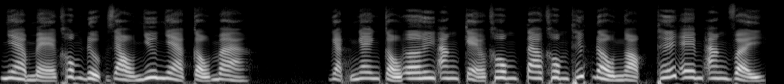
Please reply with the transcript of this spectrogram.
Nhà mẹ không được giàu như nhà cậu mà. Gạch ngang cậu ơi, ăn kẹo không tao không thích đầu ngọt, thế em ăn vậy.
